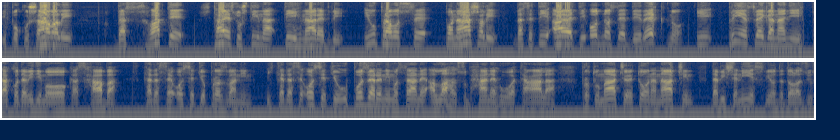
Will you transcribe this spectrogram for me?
i pokušavali da shvate šta je suština tih naredbi i upravo su se ponašali da se ti ajeti odnose direktno i prije svega na njih, tako da vidimo ovog ashaba, kada se osjetio prozvanim i kada se osjetio upozorenim od strane Allaha subhanahu wa ta'ala, protumačio je to na način da više nije smio da dolazi u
